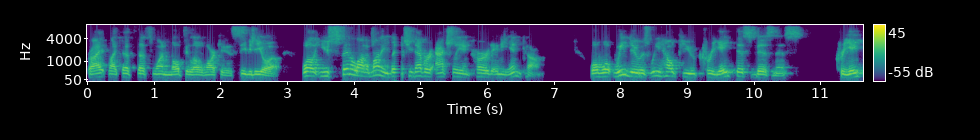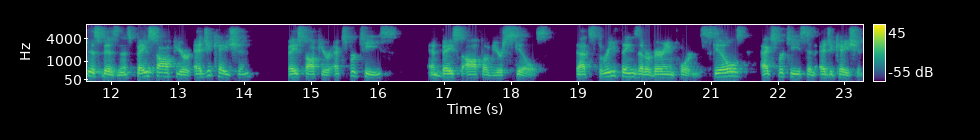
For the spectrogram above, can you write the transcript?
right? Like that's that's one multi-level marketing is CBD oil. Well, you spent a lot of money, but you never actually incurred any income. Well, what we do is we help you create this business, create this business based off your education, based off your expertise, and based off of your skills. That's three things that are very important skills, expertise, and education.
